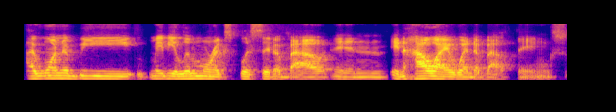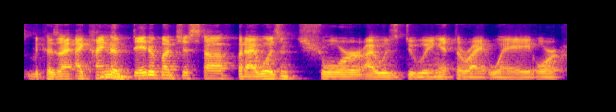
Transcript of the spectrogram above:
i want to be maybe a little more explicit about in in how i went about things because i, I kind mm-hmm. of did a bunch of stuff but i wasn't sure i was doing it the right way or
